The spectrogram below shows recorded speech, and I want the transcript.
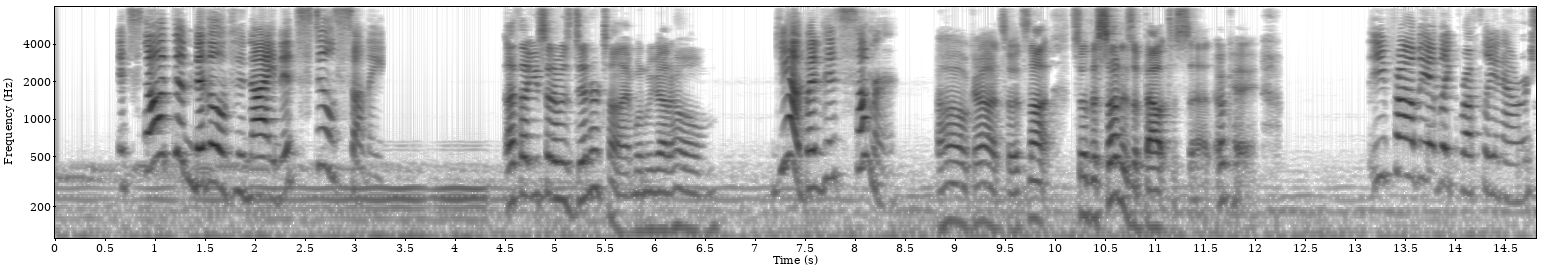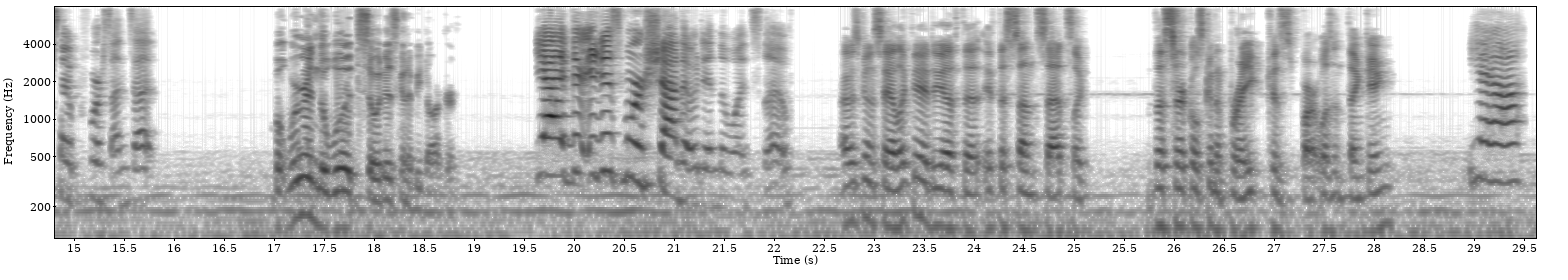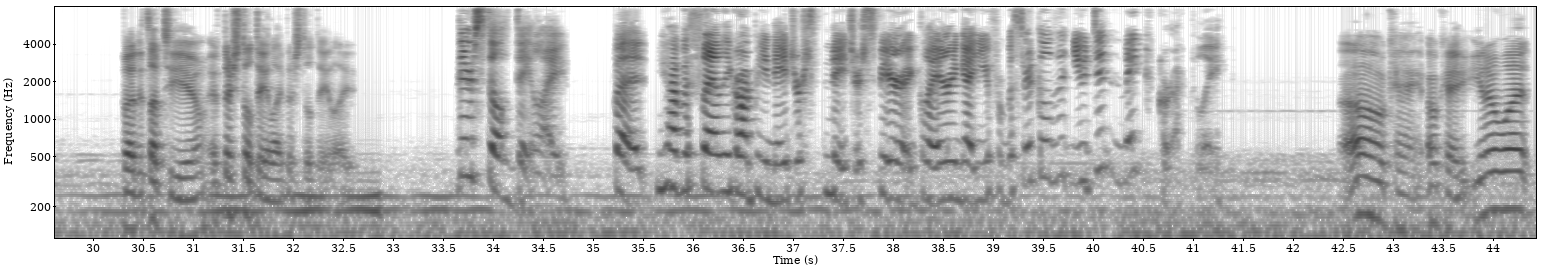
It's not the middle of the night, it's still sunny. I thought you said it was dinner time when we got home. Yeah, but it's summer. Oh god, so it's not so the sun is about to set. Okay. You probably have like roughly an hour or so before sunset. But we're in the woods, so it is going to be darker. Yeah, there, it is more shadowed in the woods though. I was gonna say I like the idea if the if the sun sets, like the circle's gonna break because Bart wasn't thinking. Yeah, But it's up to you. If there's still daylight, there's still daylight. there's still daylight, but you have a slightly grumpy nature nature spirit glaring at you from a circle that you didn't make correctly. Oh, okay, okay. You know what?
